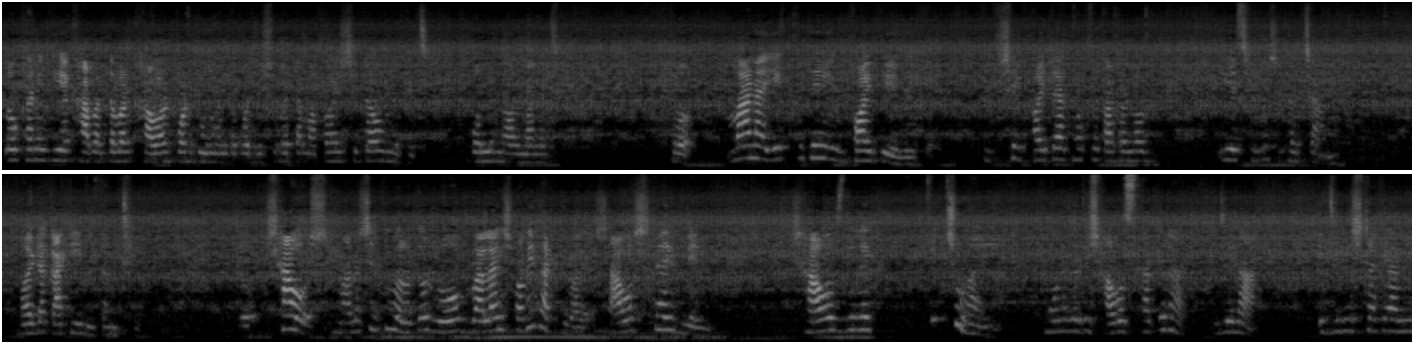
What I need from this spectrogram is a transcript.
তো ওখানে গিয়ে খাবার দাবার খাওয়ার পর দু ঘণ্টা পর যে সুগারটা মাপা হয়, সেটাও মেপেছে। বললে নর্মাল আছে। তো মা না, একটুতেই ভয় পেয়ে যেত। সেই ভয়টা একমাত্র কাটানোর ইয়ে ছিল, সেটা হচ্ছে আমার ভয়টা কাটিয়ে দিতাম ঠিক। তো সাহস, মানুষের কী বলতো রোগ বালাই সবই থাকতে পারে। সাহসটাই মেন সাহস দিলে কিচ্ছু হয় না। মনে যদি সাহস থাকে না, যে না, এই জিনিসটাকে আমি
